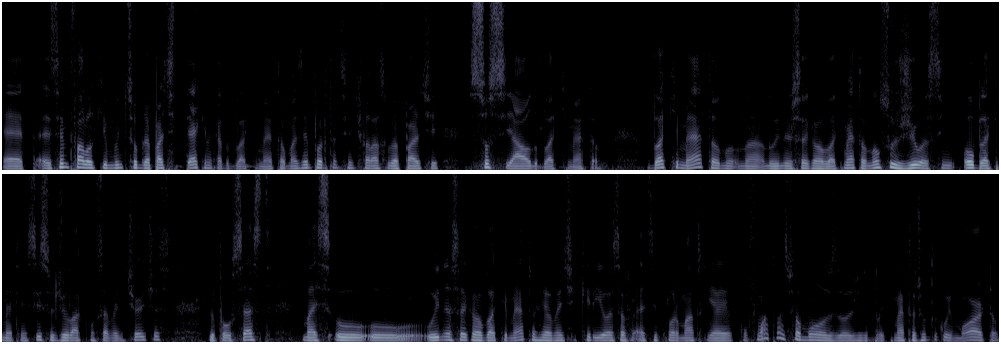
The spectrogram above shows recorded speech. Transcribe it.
É, eu sempre falo aqui muito sobre a parte técnica do black metal, mas é importante a gente falar sobre a parte social do black metal. O black metal, no, na, no Inner Circle of Black Metal, não surgiu assim, o black metal em si, surgiu lá com Seven Churches, do Sest, mas o, o, o Inner Circle of Black Metal realmente criou essa, esse formato que é o formato mais famoso hoje do black metal, junto com o Immortal,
